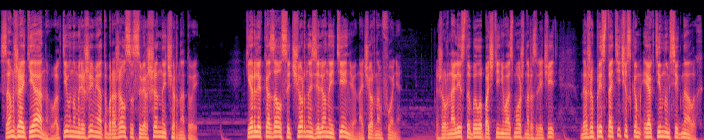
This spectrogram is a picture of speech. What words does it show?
Сам же океан в активном режиме отображался совершенной чернотой. Керлик казался черно-зеленой тенью на черном фоне. Журналиста было почти невозможно различить даже при статическом и активном сигналах,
